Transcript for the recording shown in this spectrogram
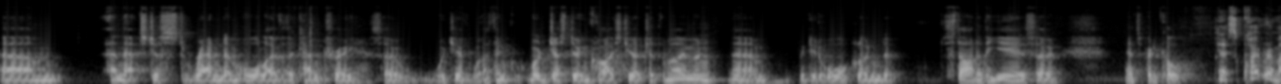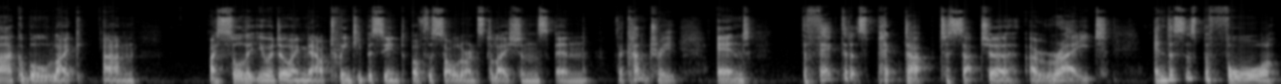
Um, and that's just random all over the country. So whichever, I think we're just doing Christchurch at the moment. Um, we did Auckland at the start of the year, so it's pretty cool. It's quite remarkable. Like um, I saw that you were doing now twenty percent of the solar installations in the country, and the fact that it's picked up to such a, a rate, and this is before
